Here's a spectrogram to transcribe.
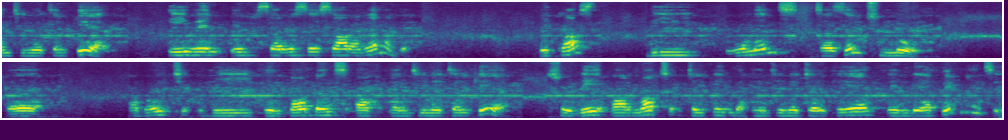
antenatal care even if services are available because the woman doesn't know uh, about the importance of antenatal care. So they are not taking the antenatal care in their pregnancy.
